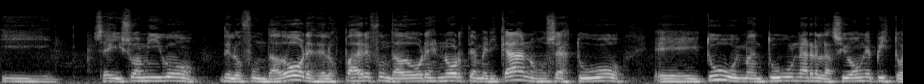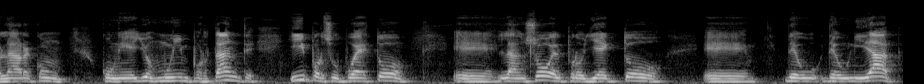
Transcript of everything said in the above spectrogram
y se hizo amigo de los fundadores, de los padres fundadores norteamericanos, o sea, estuvo eh, y tuvo y mantuvo una relación epistolar con, con ellos muy importante, y por supuesto eh, lanzó el proyecto de, de unidad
